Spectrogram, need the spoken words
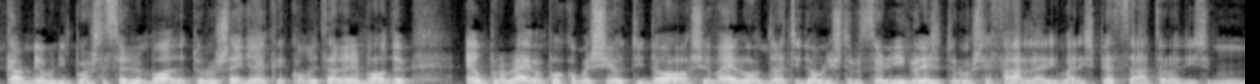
cambia un'impostazione del modem, tu non sai neanche come entrare nel modem, è un problema, un po' come se io ti do, se vai a Londra ti do un'istruzione in inglese, tu non sai farla, rimani spiazzato, lo dici, mm,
